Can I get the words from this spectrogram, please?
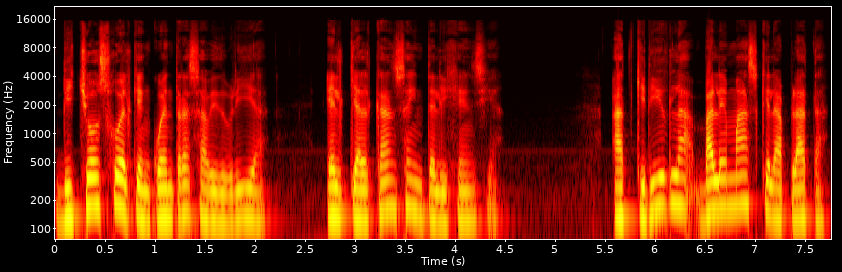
Dichoso el que encuentra sabiduría, el que alcanza inteligencia. Adquirirla vale más que la plata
